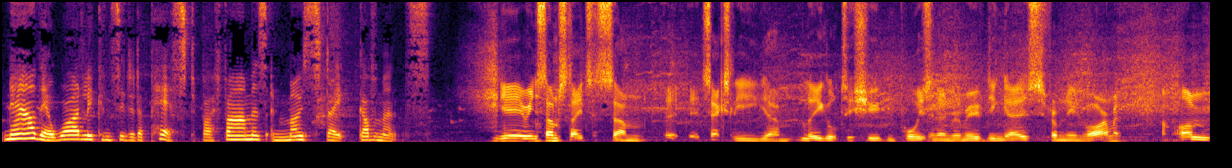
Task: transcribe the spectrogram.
Now they're widely considered a pest by farmers and most state governments. Yeah, in some states it's um it's actually um, legal to shoot and poison and remove dingoes from the environment. I'm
